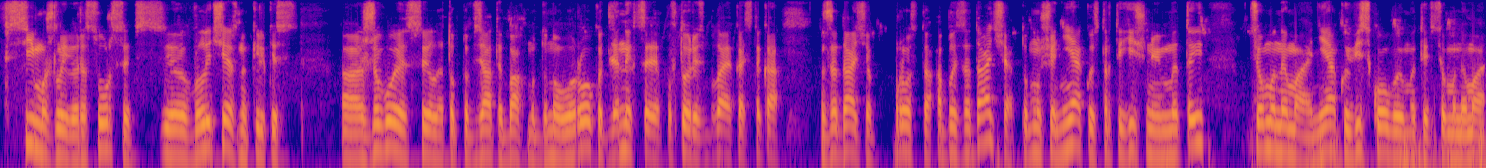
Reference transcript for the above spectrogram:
всі можливі ресурси, величезну кількість е, живої сили, тобто взяти Бахмут до нового року. Для них це повторюсь, була якась така задача, просто аби задача, тому що ніякої стратегічної мети цьому немає, ніякої військової мети в цьому немає.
